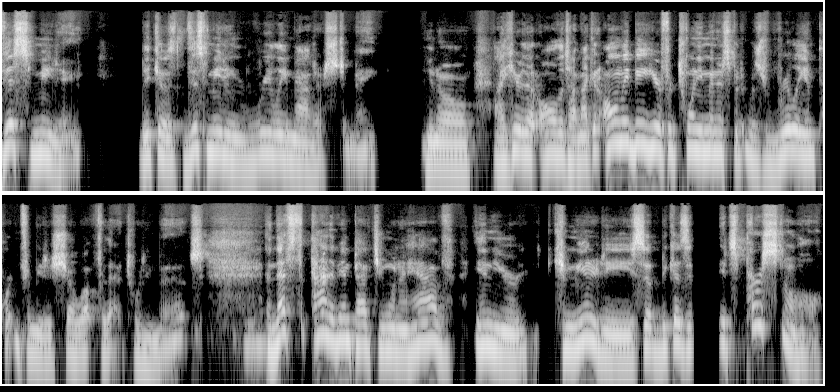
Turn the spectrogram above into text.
this meeting because this meeting really matters to me you know, I hear that all the time. I can only be here for 20 minutes, but it was really important for me to show up for that 20 minutes. And that's the kind of impact you want to have in your community. So, because it, it's personal,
